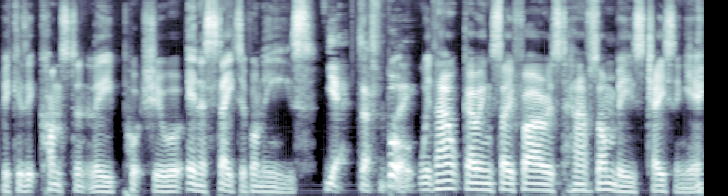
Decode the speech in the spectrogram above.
Because it constantly puts you in a state of unease yeah definitely but without going so far as to have zombies chasing you,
